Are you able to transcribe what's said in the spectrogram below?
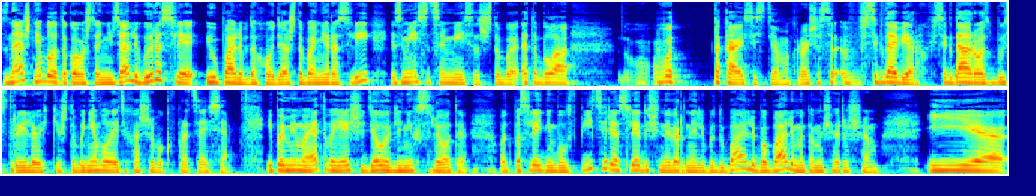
знаешь, не было такого, что они взяли, выросли и упали в доходе, а чтобы они росли из месяца в месяц, чтобы это была вот такая система, короче, всегда вверх, всегда рост быстрый и легкий, чтобы не было этих ошибок в процессе. И помимо этого я еще делаю для них слеты. Вот последний был в Питере, следующий, наверное, либо Дубай, либо Бали, мы там еще решим. И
